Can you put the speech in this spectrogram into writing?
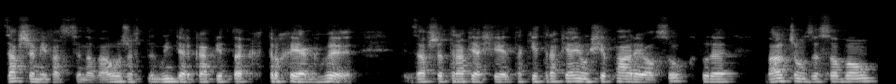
zawsze mnie fascynowało, że w tym Winter Cupie tak trochę jak wy, zawsze trafia się, takie trafiają się pary osób, które walczą ze sobą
